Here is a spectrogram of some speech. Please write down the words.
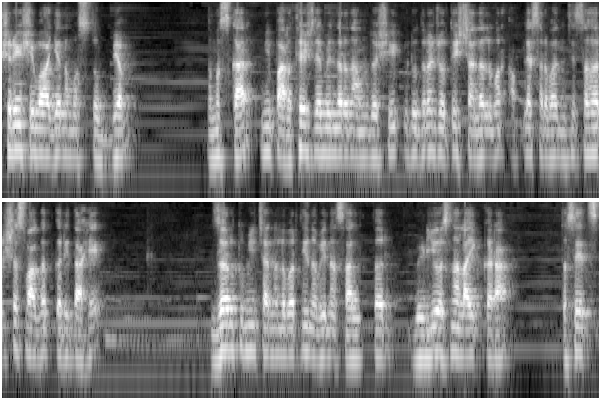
श्री शिवाजी नमस्तुभ्यम नमस्कार मी पार्थेश देवेंद्र नामदोशी रुद्र ज्योतिष चॅनलवर आपल्या सर्वांचे सहर्ष स्वागत करीत आहे. जर तुम्ही चॅनलवरती नवीन असाल तर व्हिडिओजना लाईक करा तसेच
